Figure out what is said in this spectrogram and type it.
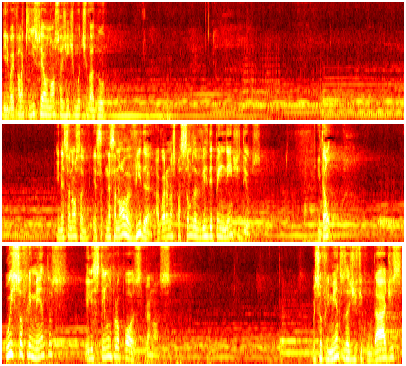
E ele vai falar que isso é o nosso agente motivador. E nessa, nossa, nessa nova vida, agora nós passamos a viver dependente de Deus. Então, os sofrimentos, eles têm um propósito para nós. Os sofrimentos, as dificuldades,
